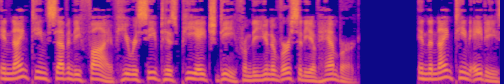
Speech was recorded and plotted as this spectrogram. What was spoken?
In 1975 he received his PhD from the University of Hamburg. In the 1980s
